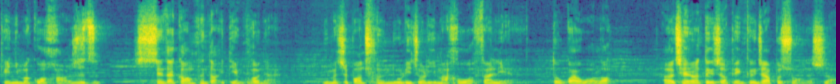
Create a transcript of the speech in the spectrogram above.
给你们过好日子，现在刚碰到一点困难。你们这帮蠢奴隶就立马和我翻脸，都怪我喽！而且让邓小平更加不爽的是啊，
